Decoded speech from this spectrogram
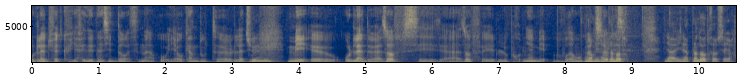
Au-delà du fait qu'il y avait des nazis dedans, il n'y a aucun doute euh, là-dessus. oui, oui. Mais euh, au-delà de Azov, c'est Azov est le premier, mais vraiment pas Non, le mais il y en a plein d'autres. Il y en a, il y en a plein d'autres. C'est-à-dire,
